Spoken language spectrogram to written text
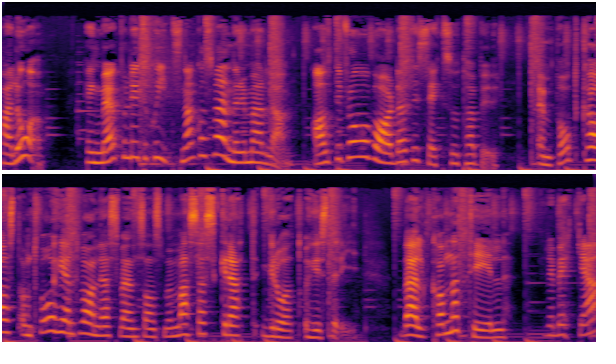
Hallå! Häng med på lite skitsnack hos vänner emellan. Allt ifrån vår vardag till sex och tabu. En podcast om två helt vanliga Svenssons med massa skratt, gråt och hysteri. Välkomna till Rebecka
